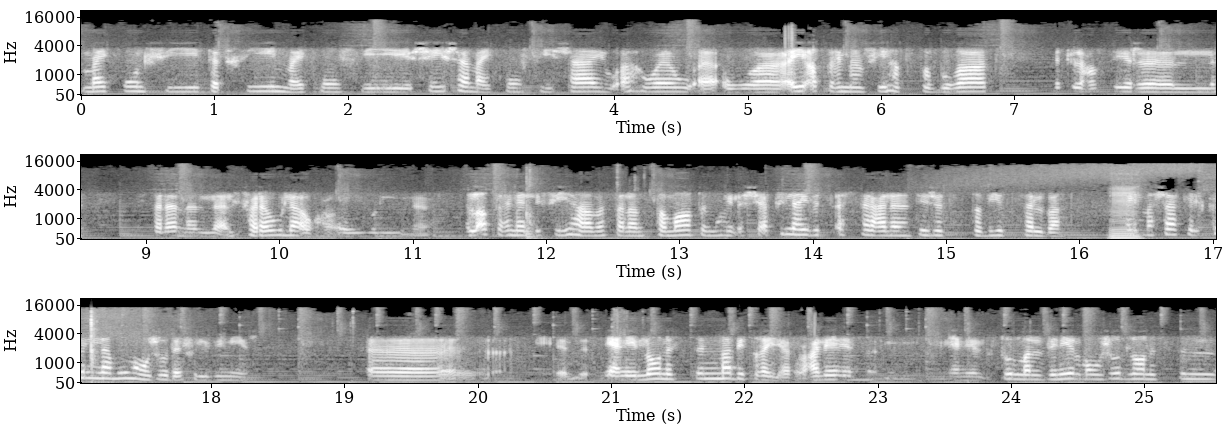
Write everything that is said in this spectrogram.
ما يكون في تدخين ما يكون في شيشة ما يكون في شاي وقهوة وأي أطعمة فيها تصبغات مثل عصير مثلا الفراولة أو الأطعمة اللي فيها مثلا طماطم وهي الأشياء كلها هي بتأثر على نتيجة التبييض سلبا. هي المشاكل كلها مو موجودة في الفينير. آه يعني لون السن ما بيتغير. وعليه يعني طول ما الفينير موجود لون السن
